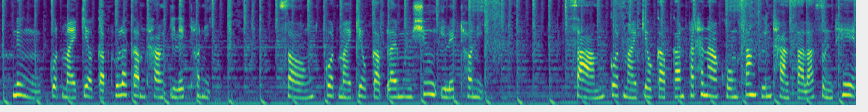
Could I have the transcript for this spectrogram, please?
1. กฎหมายเกี่ยวกับธุรกรรมทางอิเล็กทรอนิกส์ 2. กฎหมายเกี่ยวกับลายมือชื่ออิเล็กทรอนิกส์ 3. กฎหมายเกี่ยวกับการพัฒนาโครงสร้างพื้นฐานสารสนเทศ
